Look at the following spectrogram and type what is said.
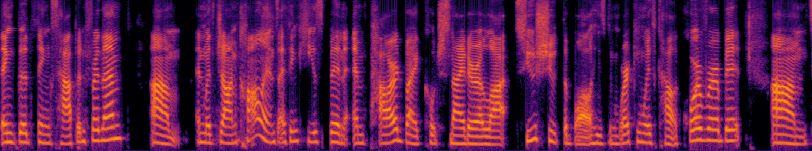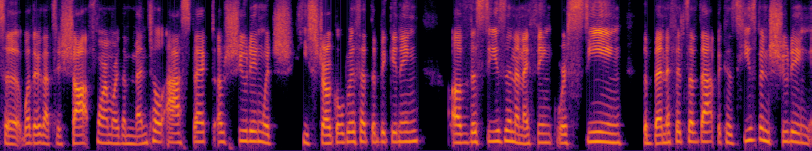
then good things happen for them. Um, and with John Collins, I think he's been empowered by Coach Snyder a lot to shoot the ball. He's been working with Kyle Korver a bit um, to whether that's his shot form or the mental aspect of shooting, which he struggled with at the beginning of the season. And I think we're seeing the benefits of that because he's been shooting,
